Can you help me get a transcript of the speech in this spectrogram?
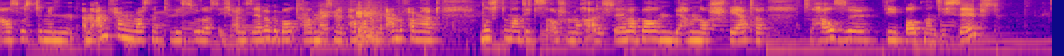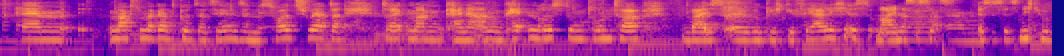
Ausrüstungen. Am Anfang war es natürlich so, dass ich alles selber gebaut habe. Als mein Papa damit angefangen hat, musste man sich das auch schon noch alles selber bauen. Wir haben noch Schwerter zu Hause, die baut man sich selbst. Ähm, magst du mal ganz kurz erzählen, sind es Holzschwerter? Trägt man, keine Ahnung, Kettenrüstung drunter, weil es äh, wirklich gefährlich ist? Nein, oder, es ist jetzt, ähm, es ist jetzt nicht wie,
